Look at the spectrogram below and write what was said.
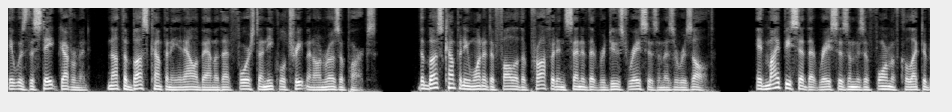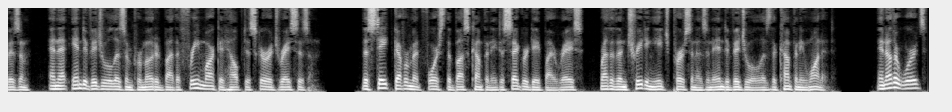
it was the state government, not the bus company in Alabama, that forced unequal treatment on Rosa Parks. The bus company wanted to follow the profit incentive that reduced racism as a result. It might be said that racism is a form of collectivism, and that individualism promoted by the free market helped discourage racism. The state government forced the bus company to segregate by race, rather than treating each person as an individual as the company wanted. In other words,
